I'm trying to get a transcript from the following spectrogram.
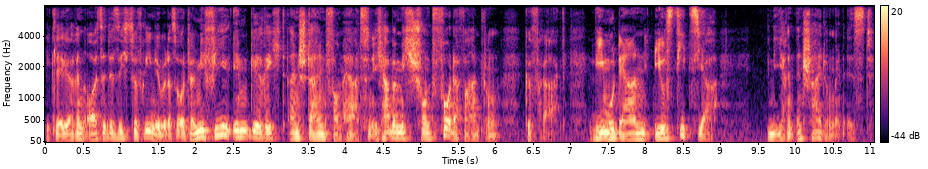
Die Klägerin äußerte sich zufrieden über das Urteil. Mir fiel im Gericht ein Stein vom Herzen. Ich habe mich schon vor der Verhandlung gefragt, wie modern Justitia in ihren Entscheidungen ist.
